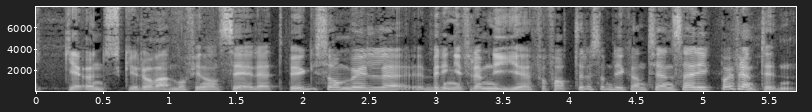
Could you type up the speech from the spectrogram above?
ikke ønsker å være med å finansiere et bygg som vil eh, bringe frem nye forfattere som de kan tjene seg rik på i fremtiden.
